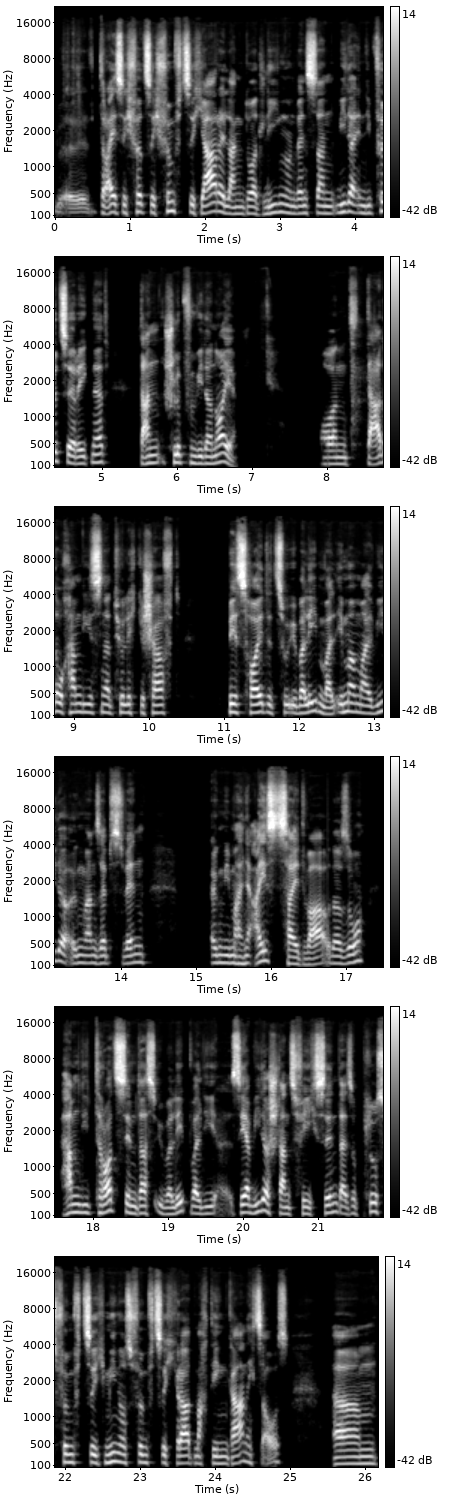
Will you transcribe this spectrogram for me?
30, 40, 50 Jahre lang dort liegen und wenn es dann wieder in die Pfütze regnet, dann schlüpfen wieder neue. Und dadurch haben die es natürlich geschafft, bis heute zu überleben, weil immer mal wieder irgendwann, selbst wenn irgendwie mal eine Eiszeit war oder so, haben die trotzdem das überlebt, weil die sehr widerstandsfähig sind. Also plus 50, minus 50 Grad macht denen gar nichts aus. Ähm,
